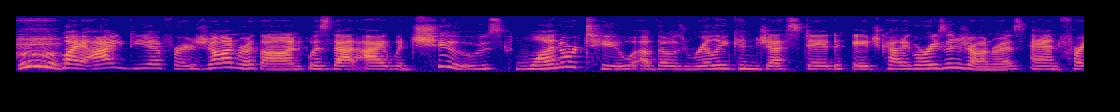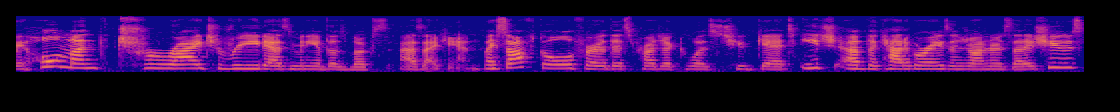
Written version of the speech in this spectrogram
my idea for a genreathon was that I would choose one or two of those really congested age categories and genres. And for a whole month, try to read as many of those books as I can. My soft goal for this project was to get each of the categories and genres genres that I choose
